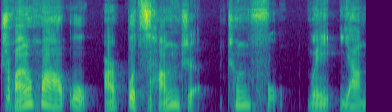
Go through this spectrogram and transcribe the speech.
传化物而不藏者称腑，为阳。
